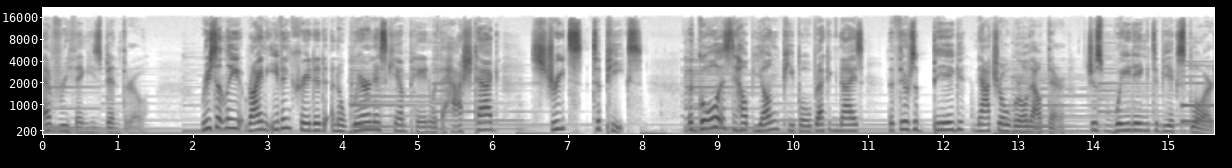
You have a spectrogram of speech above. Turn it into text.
everything he's been through. Recently, Ryan even created an awareness campaign with the hashtag Streets to Peaks. The goal is to help young people recognize that there's a big natural world out there just waiting to be explored.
